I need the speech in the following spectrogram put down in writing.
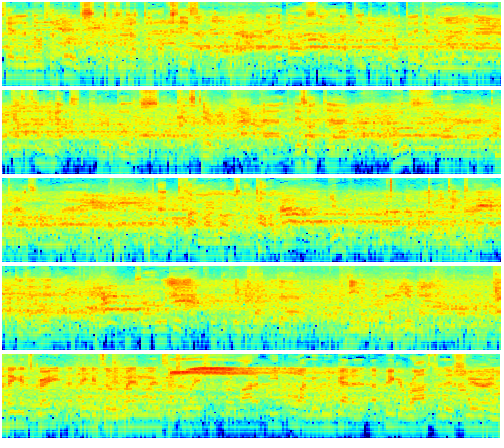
till Northside Bulls 2013 off-season. Eh, idag söndag tänker vi prata lite om en eh, ganska stor nyhet för Bulls och STU. Eh, det är så att eh, Bulls har eh, kommit överens om eh, ett farmarlagsavtal med eh, Djurgården och vi tänkte väl prata lite om det idag. So over to you, Pete. What do you think about the deal with uh, Djurgården? I think it's great. I think it's a win-win situation for lot of people. I mean, we've got a, a bigger roster this year, and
